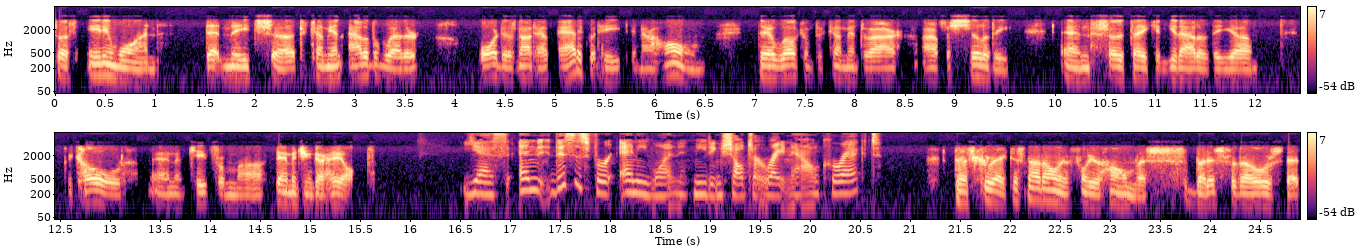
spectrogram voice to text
So if anyone that needs uh, to come in out of the weather or does not have adequate heat in their home, they're welcome to come into our, our facility and so that they can get out of the uh, the cold and keep from uh, damaging their health. Yes, and this is for anyone needing shelter right now, correct? That's correct. It's not only for the homeless, but it's for those that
